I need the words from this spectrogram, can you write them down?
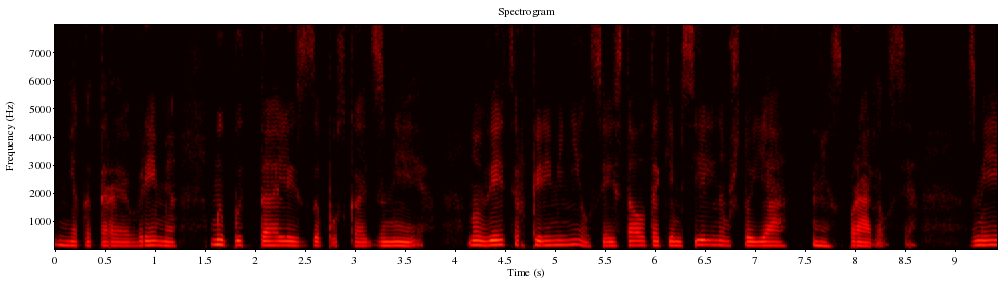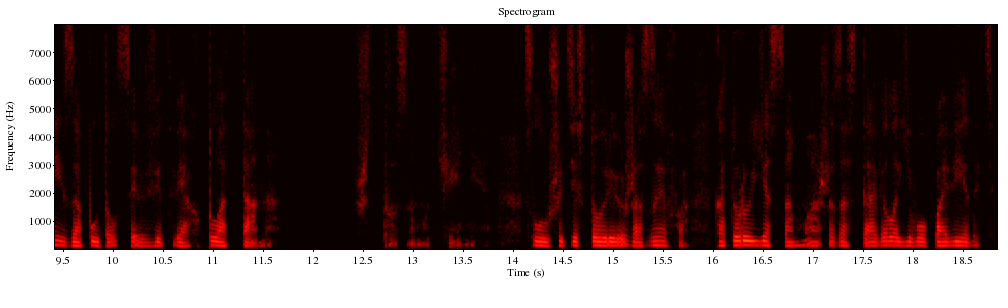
Некоторое время мы пытались запускать змея, но ветер переменился и стал таким сильным, что я не справился. Змей запутался в ветвях платана. Что за мучение? Слушать историю Жозефа, которую я сама же заставила его поведать.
